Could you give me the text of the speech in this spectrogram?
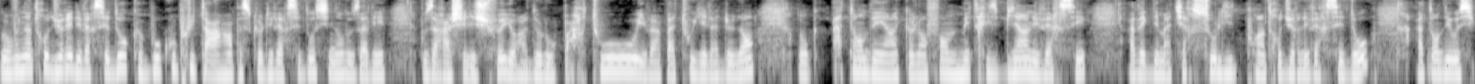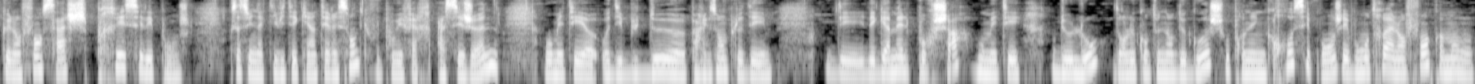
Donc vous n'introduirez les versets d'eau que beaucoup plus tard, hein, parce que les versets d'eau, sinon vous allez vous arracher les cheveux, il y aura de l'eau partout, il va patouiller là-dedans. Donc attendez hein, que l'enfant maîtrise bien les versets avec des matières solides pour introduire les versets d'eau. Attendez aussi que l'enfant sache presser l'éponge. Ça c'est une activité qui est intéressante que vous pouvez faire assez jeune. Vous mettez euh, au début de, euh, par exemple, des, des, gamelles pour chat. Vous mettez de l'eau dans le contenant de gauche. Vous prenez une grosse éponge et vous montrez à l'enfant comment on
